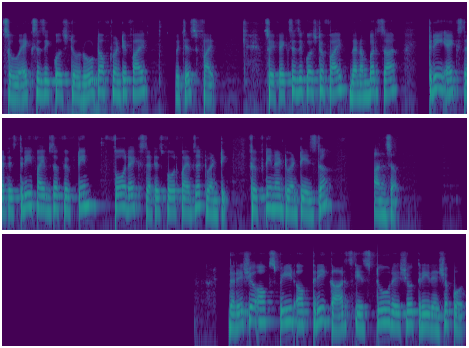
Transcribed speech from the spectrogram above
so x is equals to root of 25 which is 5 so if x is equals to 5 the numbers are 3x that is 3 5s are 15 4x that is 4 5s are 20 15 and 20 is the answer the ratio of speed of three cars is 2 ratio 3 ratio 4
